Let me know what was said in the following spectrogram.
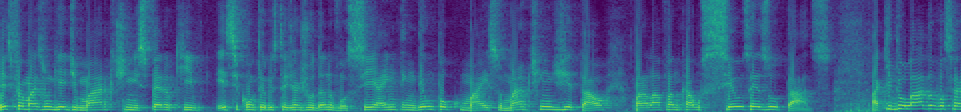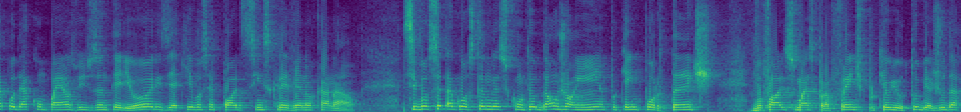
Esse foi mais um guia de marketing, espero que esse conteúdo esteja ajudando você a entender um pouco mais o marketing digital para alavancar os seus resultados. Aqui do lado você vai poder acompanhar os vídeos anteriores e aqui você pode se inscrever no canal. Se você está gostando desse conteúdo, dá um joinha, porque é importante. Vou falar disso mais para frente, porque o YouTube ajuda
